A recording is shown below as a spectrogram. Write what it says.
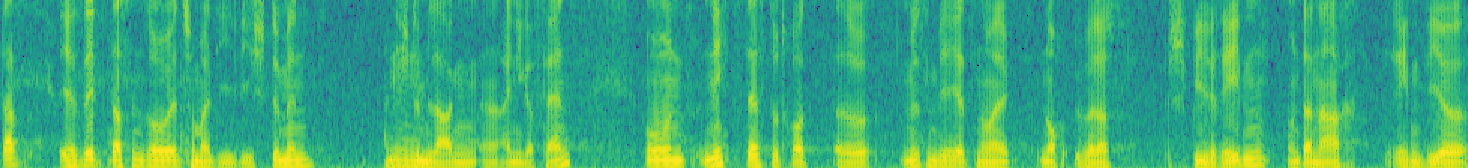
das, ihr seht, das sind so jetzt schon mal die, die Stimmen, die mhm. Stimmlagen äh, einiger Fans. Und nichtsdestotrotz, also müssen wir jetzt nochmal noch über das Spiel reden und danach reden wir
